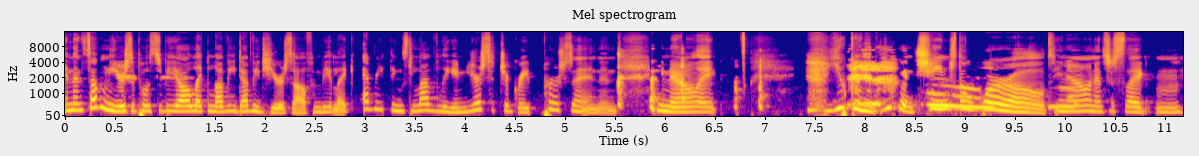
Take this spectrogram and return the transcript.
And then suddenly you're supposed to be all like lovey dovey to yourself and be like, everything's lovely and you're such a great person. And you know, like you can you can change the world, you know, and it's just like mm.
